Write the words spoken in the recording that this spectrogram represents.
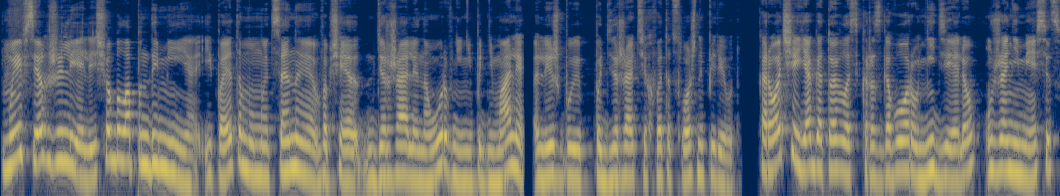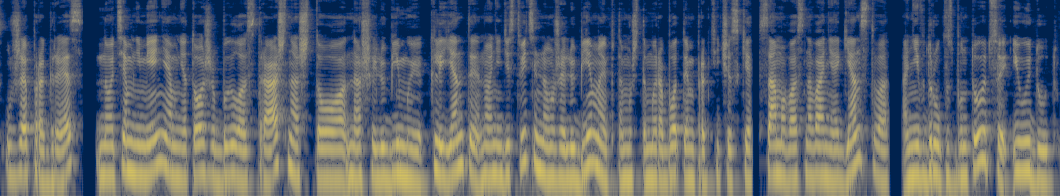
Мы всех жалели, еще была пандемия, и поэтому мы цены вообще держали на уровне, не поднимали, лишь бы поддержать их в этот сложный период. Короче, я готовилась к разговору неделю, уже не месяц, уже прогресс, но тем не менее мне тоже было страшно, что наши любимые клиенты, ну они действительно уже любимые, потому что мы работаем практически с самого основания агентства, они вдруг взбунтуются и уйдут.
